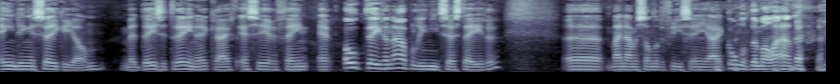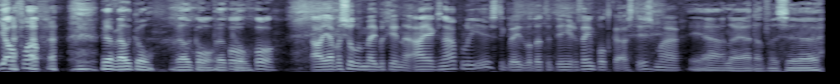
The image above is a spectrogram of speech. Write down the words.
Eén ding is zeker, Jan. Met deze trainer krijgt SC Heerenveen er ook tegen Napoli niet zes tegen. Uh, mijn naam is Sander de Vries en jij kondigde hem al aan. Jan Flap. Ja, welkom. Welkom, Goh, welkom. goh, goh. Nou ja, waar zullen we mee beginnen? Ajax-Napoli eerst. Ik weet wel dat het de Heerenveen podcast is, maar Ja, nou ja, dat was, eh,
